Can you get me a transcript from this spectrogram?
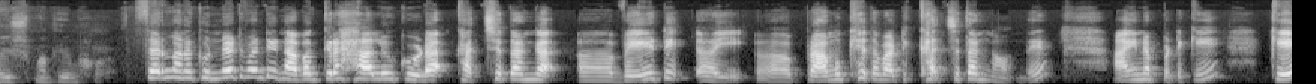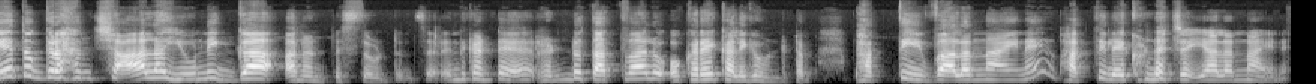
ఆయుష్మతి భవ సార్ మనకు ఉన్నటువంటి నవగ్రహాలు కూడా ఖచ్చితంగా వేటి ప్రాముఖ్యత వాటికి ఖచ్చితంగా ఉంది. అయినప్పటికీ కేతు గ్రహం చాలా యూనిక్గా అని అనిపిస్తూ ఉంటుంది సార్. ఎందుకంటే రెండు తత్వాలు ఒకరే కలిగి ఉండటం. భక్తి ఇవ్వాలన్నా ఆయనే భక్తి లేకుండా చేయాలన్నా ఆయనే.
